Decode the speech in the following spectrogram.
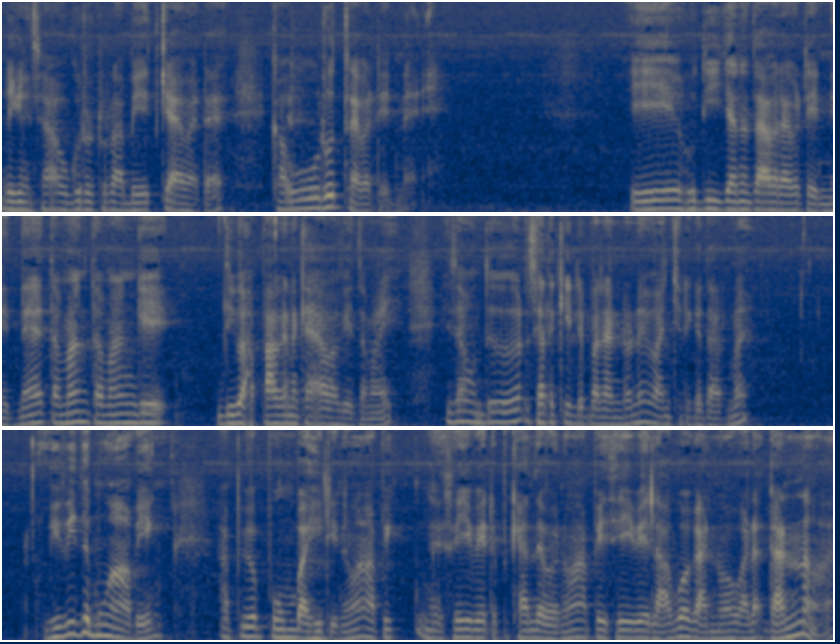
ඒක නිසා උගුරට රබේත් කෑවට කවුරුත් රැවටෙන්නේ නැහැ. ඒ හුදි ජනතාව රැවටෙන්නේ නැහැ. Taman tamanගේ දිව හපාගෙන කෑවා වගේ තමයි. ඒ නිසා හොඳට සැලකිලි බලන්න ඕනේ වංචනික ධර්ම. විවිධ මුවාවෙන් අපිව පුම්බා හිටිනවා අපි සේවයට කැඳවනවා අපේ සේවයේ ලාභව ගන්නවා ගන්නවා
